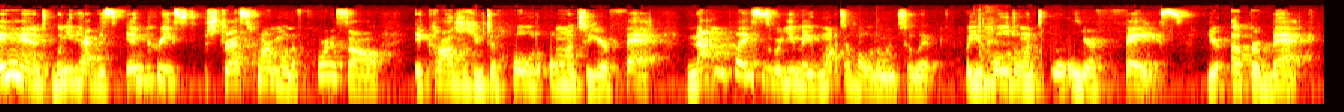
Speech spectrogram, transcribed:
And when you have this increased stress hormone of cortisol, it causes you to hold on to your fat, not in places where you may want to hold on to it, but you hold on to it in your face, your upper back,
